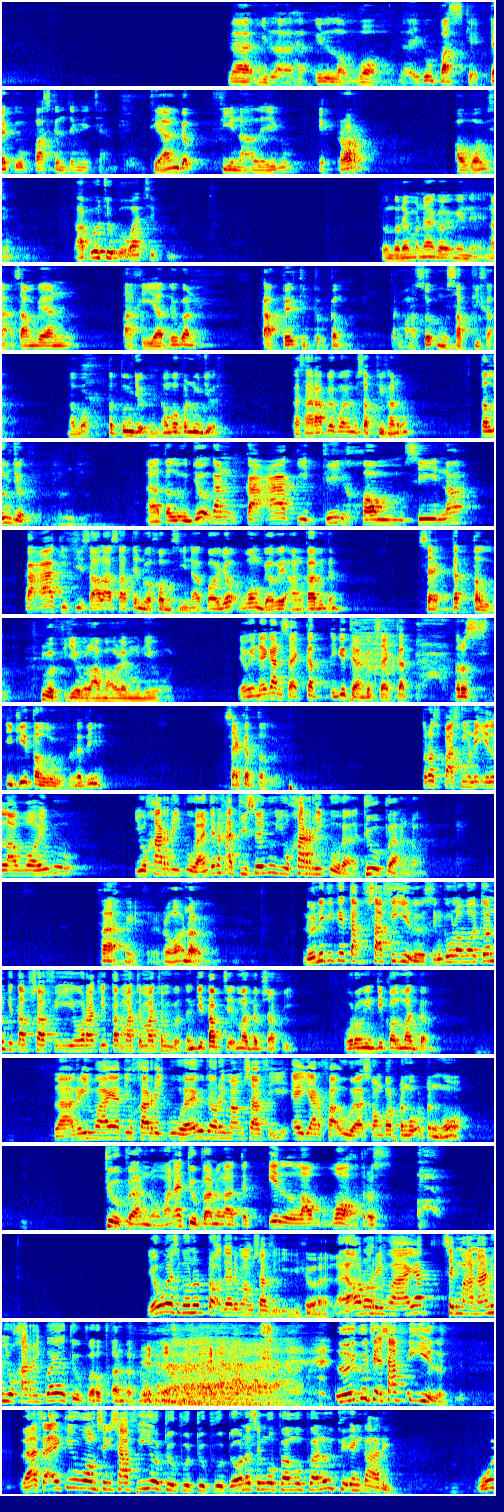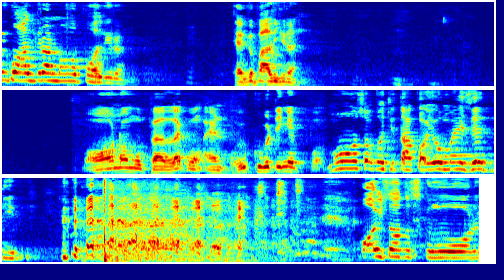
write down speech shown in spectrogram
La ilaha illallah. Lah iku pas gedek pas kencengi jantung. Dianggap finale iku ikrar Allah sing Tapi ojo mbok wajib. Contohnya mana kayak gini, nak sampean tahiyat itu kan kabeh dibekem, termasuk musabbiha. Napa? Petunjuk, napa penunjuk? Bahasa Arabnya apa musabbiha no? Telunjuk. Nah, telunjuk kan ka'akidi khomsina Ka'a di salah satin wa khamsina. Koyok wong gawe angka pinten? 50 Wah, piye ulama oleh muni. Yang ini kan seket, iki dianggap seket. Terus iki telu, berarti seket telu. Terus pas muni illallah iku yuharriku. Anjir hadisnya iku yuharriku ha, diubahno. Hah, rungokno. Lho niki kitab Syafi'i lho, sing kula waca kitab Syafi'i ora kitab macam-macam mboten, kitab cek madzhab Syafi'i. Urung intikal madzhab. Lah riwayat yukhariku hae cara Imam Syafi'i e yarfa'uha sangka tengok-tengok diobano. Mana diobano ngatek illallah terus Ya wes ngono tok dari Imam Syafi'i. Lah ana riwayat sing maknani yukhariku ya diobano. Lho iku cek Syafi'i lho. Lah saiki wong sing Syafi'i yo dubu-dubu, ana sing ngobang-obang diingkari. Woi kok aliran apa aliran? Dianggap aliran. Ono mubalek wong NU iku wetinge mosok kok ditakoki omahe Zadin. Kok iso terus ngono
